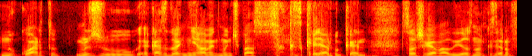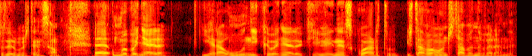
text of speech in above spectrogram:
no quarto, mas o- a casa de banho tinha realmente muito espaço, só que se calhar o cano só chegava ali eles não quiseram fazer uma extensão. Uh, uma banheira e era a única banheira que havia nesse quarto e estava onde estava na varanda.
